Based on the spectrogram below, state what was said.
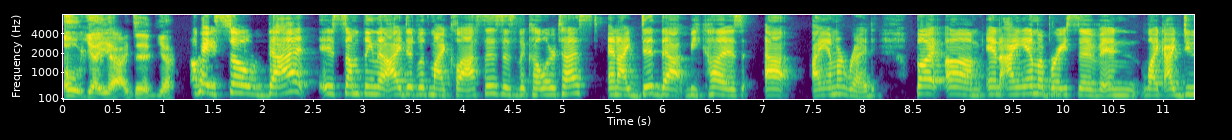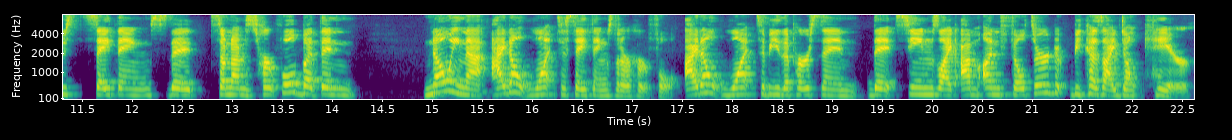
oh yeah yeah I did yep Okay, so that is something that I did with my classes is the color test, and I did that because uh, I am a red, but um, and I am abrasive, and like I do say things that sometimes hurtful, but then knowing that I don't want to say things that are hurtful. I don't want to be the person that seems like I'm unfiltered because I don't care.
